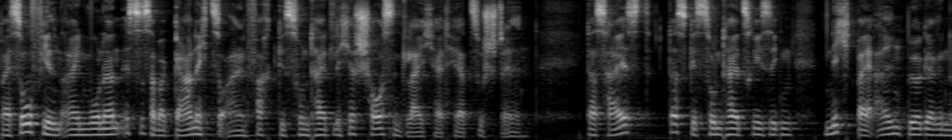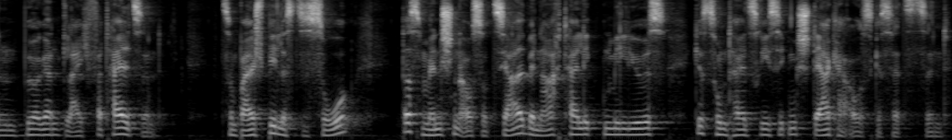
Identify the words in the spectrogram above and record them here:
Bei so vielen Einwohnern ist es aber gar nicht so einfach, gesundheitliche Chancengleichheit herzustellen. Das heißt, dass Gesundheitsrisiken nicht bei allen Bürgerinnen und Bürgern gleich verteilt sind. Zum Beispiel ist es so, dass Menschen aus sozial benachteiligten Milieus Gesundheitsrisiken stärker ausgesetzt sind.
